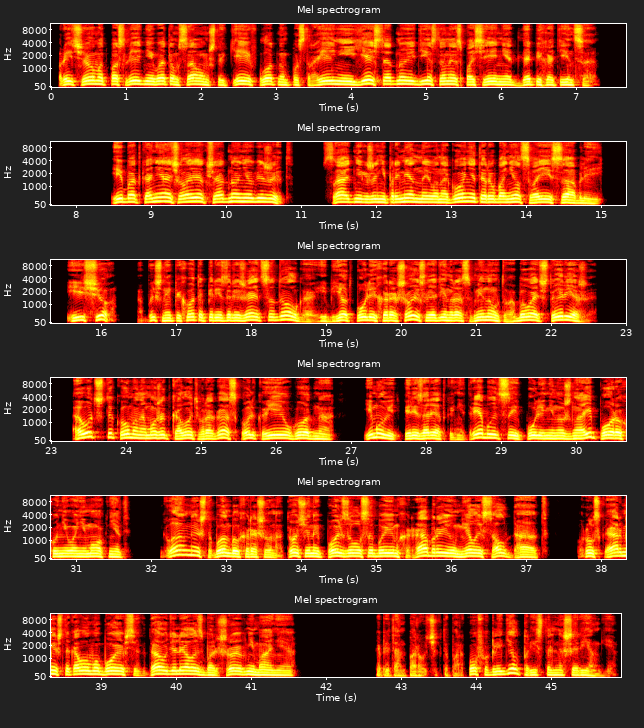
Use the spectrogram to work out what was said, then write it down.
Причем от последней в этом самом штыке и в плотном построении есть одно единственное спасение для пехотинца. Ибо от коня человек все одно не убежит. Всадник же непременно его нагонит и рубанет своей саблей. И еще, Обычная пехота перезаряжается долго и бьет пулей хорошо, если один раз в минуту, а бывает, что и реже. А вот штыком она может колоть врага сколько ей угодно. Ему ведь перезарядка не требуется, и пуля не нужна, и порох у него не мокнет. Главное, чтобы он был хорошо наточен и пользовался бы им храбрый и умелый солдат. В русской армии штыковому бою всегда уделялось большое внимание. Капитан-поручик Топорков оглядел пристально шеренги.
